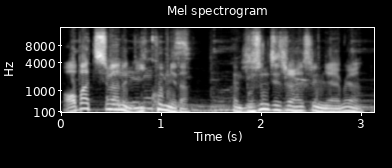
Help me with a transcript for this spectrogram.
어바치마는 2코입니다. 그럼 무슨 짓을 할 수 있냐면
